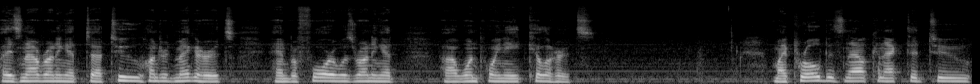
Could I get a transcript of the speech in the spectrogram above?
is now running at uh, 200 megahertz, and before it was running at uh, 1.8 kilohertz. My probe is now connected to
